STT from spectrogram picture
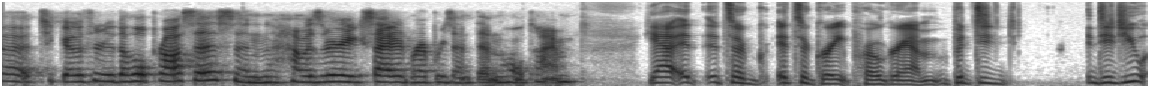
uh, to go through the whole process, and I was very excited to represent them the whole time. Yeah, it, it's a it's a great program. But did did you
